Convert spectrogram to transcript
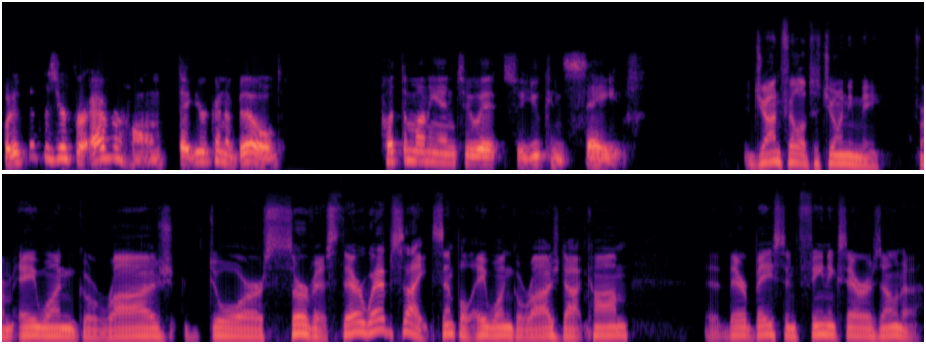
But if this is your forever home that you're going to build, put the money into it so you can save. Jon Phillips is joining me from A1 Garage Door Service. Their website, simple, a1garage.com. Uh, they're based in Phoenix, Arizona,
